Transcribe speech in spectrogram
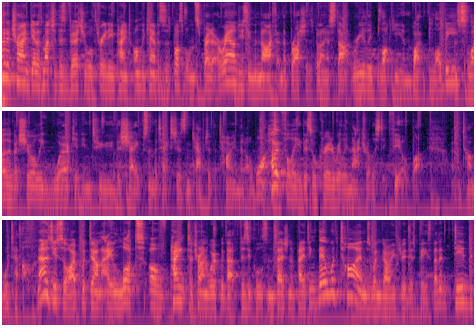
I'm gonna try and get as much of this virtual 3D paint on the canvas as possible and spread it around using the knife and the brushes, but I'm gonna start really blocky and quite blobby and slowly but surely work it into the shapes and the textures and capture the tone that I want. Hopefully this will create a really naturalistic feel, but time will tell. Now, as you saw, I put down a lot of paint to try and work with that physical sensation of painting. There were times when going through this piece that it did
